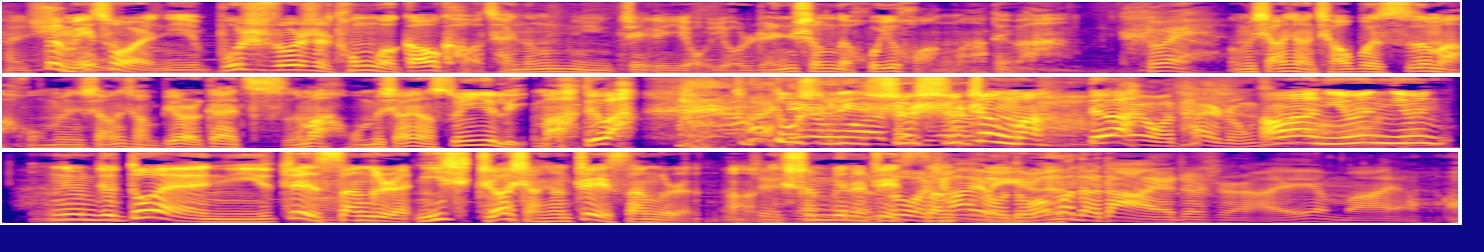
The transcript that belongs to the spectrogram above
很对，没错，你不是说是通过高考才能你这个有有人生的辉煌嘛，对吧？对，我们想想乔布斯嘛，我们想想比尔盖茨嘛，我们想想孙一礼嘛，对吧？这不都是历 史实证嘛，对吧哎？我太荣幸了啊，你们你们你们就对你这三个人，你只要想想这三个人啊，这你身边的这落三个人差有多么，的大呀？这是，哎呀妈呀，啊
